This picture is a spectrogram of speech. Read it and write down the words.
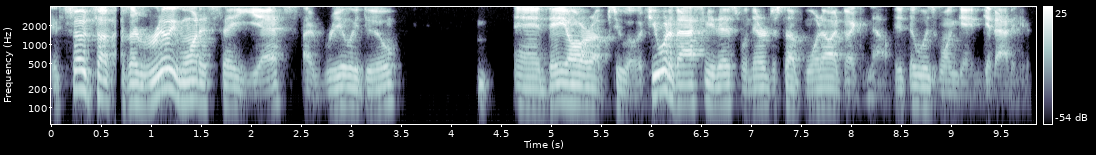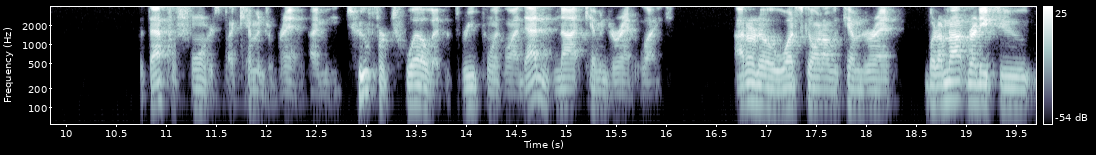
it's so tough because I really want to say yes, I really do. And they are up 2-0. If you would have asked me this when they're just up 1-0, I'd be like, no, it, it was one game. Get out of here. But that performance by Kevin Durant, I mean, two for 12 at the three point line. That is not Kevin Durant like. I don't know what's going on with Kevin Durant, but I'm not ready to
